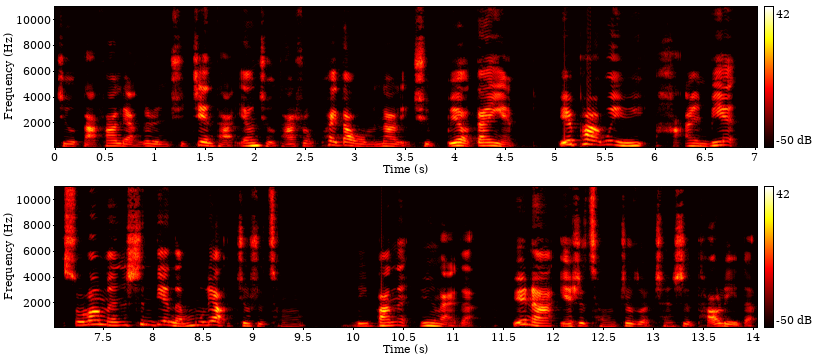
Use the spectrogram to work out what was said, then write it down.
就打发两个人去见他，央求他说：“快到我们那里去，不要单言。”约帕位于海岸边，所罗门圣殿的木料就是从黎巴嫩运来的。约拿也是从这座城市逃离的，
